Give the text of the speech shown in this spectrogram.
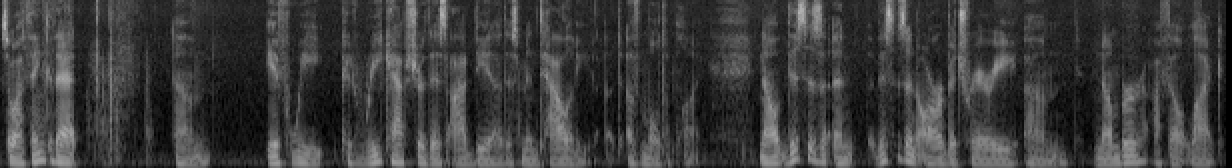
So I think that um, if we could recapture this idea, this mentality of multiplying. Now, this is an this is an arbitrary um, number. I felt like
